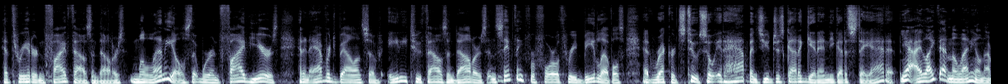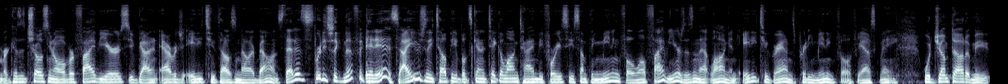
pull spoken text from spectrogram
had $305,000. Millennials that were in 5 years had an average balance of $82,000 and same thing for 403b levels at records too. So it happens, you just got to get in, you got to stay at it. Yeah, I like that millennial number because it shows, you know, over five years, you've got an average $82,000 balance. That is Pretty significant. It is. I usually tell people it's going to take a long time before you see something meaningful. Well, five years isn't that long, and 82 grand is pretty meaningful if you ask me. What jumped out at me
